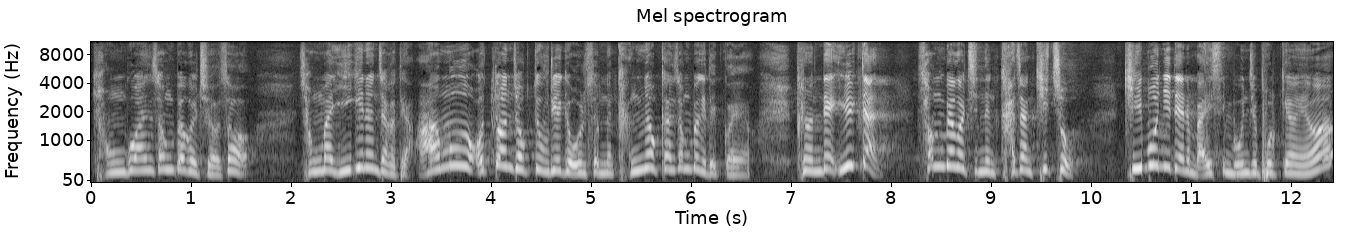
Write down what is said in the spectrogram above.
견고한 성벽을 지어서 정말 이기는 자가 돼요. 아무 어떤 적도 우리에게 올 수 없는 강력한 성벽이 될 거예요. 그런데 일단 성벽을 짓는 가장 기초, 기본이 되는 말씀이 뭔지 볼게요.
